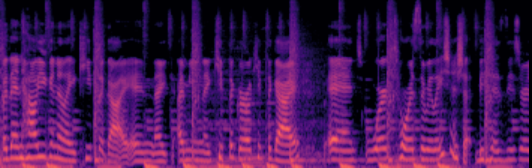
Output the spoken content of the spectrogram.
But then how are you gonna like keep the guy and like I mean like keep the girl, keep the guy, and work towards the relationship because these are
